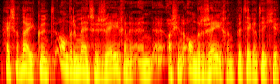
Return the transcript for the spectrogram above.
hij zegt, nou je kunt andere mensen zegenen. En eh, als je een ander zegent, betekent dat je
